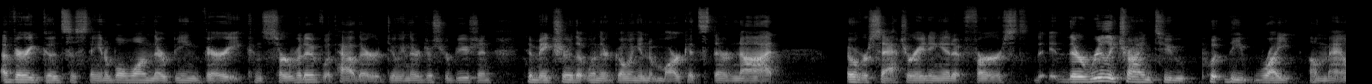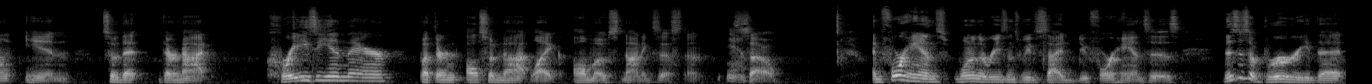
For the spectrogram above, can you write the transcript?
a very good, sustainable one. They're being very conservative with how they're doing their distribution to make sure that when they're going into markets, they're not oversaturating it at first. They're really trying to put the right amount in so that they're not crazy in there, but they're also not like almost non-existent. Yeah. So, and Four Hands, one of the reasons we decided to do Four Hands is this is a brewery that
